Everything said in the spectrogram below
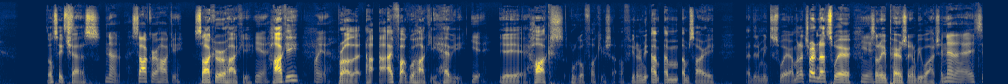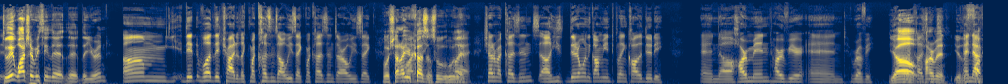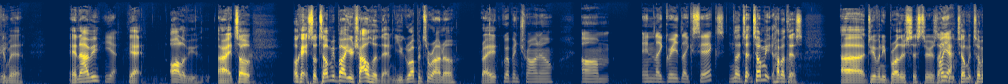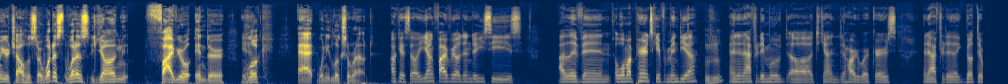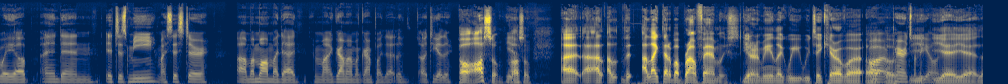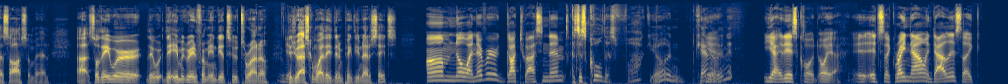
Don't say chess, no, no soccer or hockey. soccer or hockey. Yeah. Hockey, Oh yeah, bro. That I, I fuck with hockey heavy. yeah. Yeah, yeah. Hawks or go fuck yourself. You know what I mean? I'm I'm I'm sorry. I didn't mean to swear. I'm gonna try to not swear. Yeah. So I know your parents are gonna be watching. no, no. It's, Do it's- they it's watch okay. everything that, that that you're in? Um, y- they, well, they try to. Like my cousins always like my cousins are always like. Well, shout out your Watching. cousins. Who who Oh, they? yeah. Shout out my cousins. Uh, he's they're the one that got me into playing Call of Duty, and uh, Harmon, Harvier, and Ravi. Yo, cousins. Harmon, you're the And fucking Navi. man. And Navi? Yeah. Yeah, all of you. All right. So, okay. So tell me about your childhood then. You grew up in Toronto, right? grew up in Toronto. Um, in like grade like six. No, t- tell me. How about this? Uh, do you have any brothers, sisters? Oh, Like, yeah. Tell me. Tell me your childhood story. What does what does young five year old Ender Yeah. look at when he looks around? Okay, so a young five year old Ender, he sees. I live in. Well, my parents came from India, Mm-hmm. and then after they moved uh to Canada, hard workers, and after they like built their way up, and then it's just me, my sister, uh, my mom, my dad, and my grandma and my grandpa that live uh, together. Oh, awesome, Yeah. awesome. Uh, I I I, th- I like that about brown families. You know what I mean? Like we we take care of our, Our uh, parents when they older. Yeah, yeah, that's awesome, man. Uh, so they were they were they immigrated from India to Toronto. Yeah. Did you ask them why they didn't pick the United States? Um, no, I never got to asking them. It's cold as fuck, yo, in Canada, Yeah. isn't it? Yeah, it is cold. Oh yeah, it, it's like right now in Dallas, like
